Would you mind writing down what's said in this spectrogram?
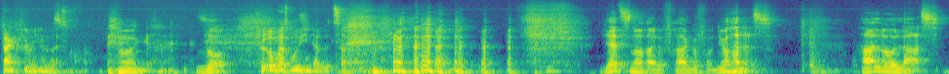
Danke für den Hinweis. Immer gerne. So. Für irgendwas muss ich ihn da bezahlen. Jetzt noch eine Frage von Johannes. Hallo Lars.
